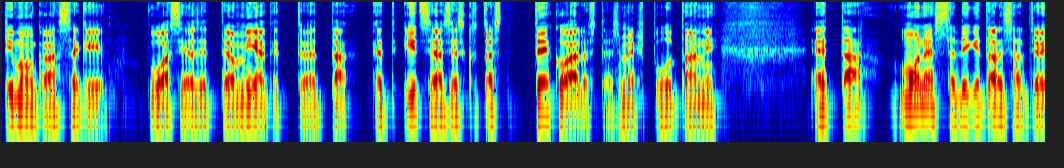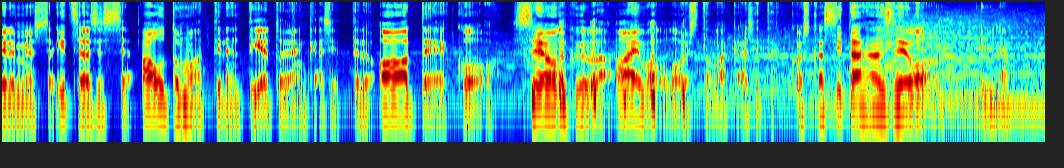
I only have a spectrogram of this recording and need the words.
Timon kanssakin vuosia sitten jo mietitty, että, että itse asiassa kun tästä tekoälystä esimerkiksi puhutaan, niin että monessa digitalisaatioilmiössä itse asiassa se automaattinen tietojen käsittely, ATK, se on kyllä aivan loistava käsite, koska sitähän se on. Kyllä.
